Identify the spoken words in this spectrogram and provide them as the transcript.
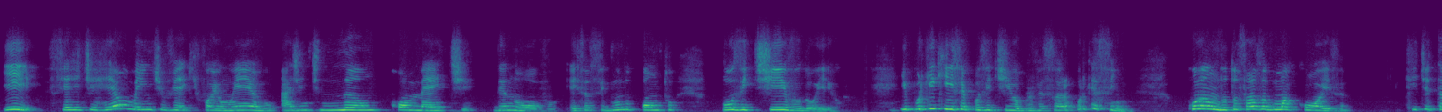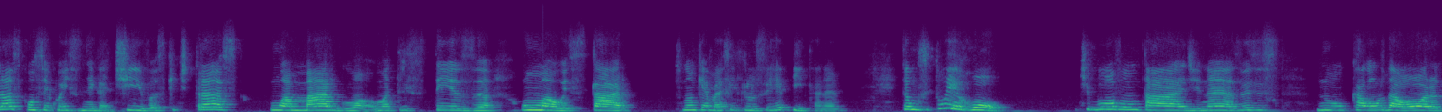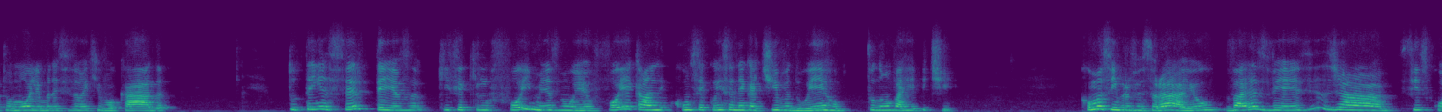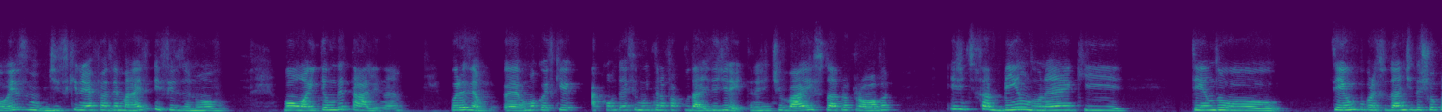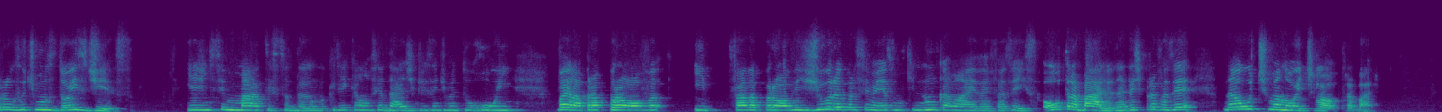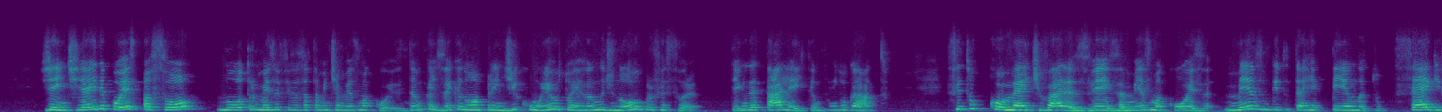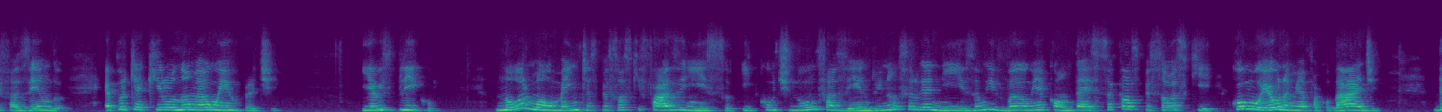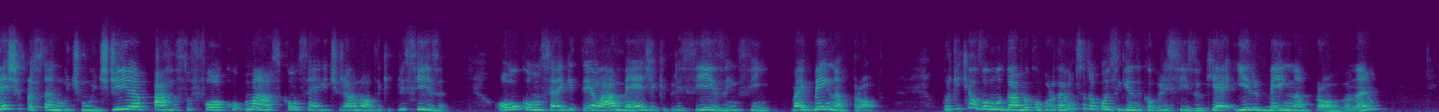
E se a gente realmente vê que foi um erro, a gente não comete de novo. Esse é o segundo ponto positivo do erro. E por que, que isso é positivo, professora? Porque assim, quando tu faz alguma coisa que te traz consequências negativas, que te traz um amargo, uma, uma tristeza, um mal-estar, tu não quer mais que aquilo se repita, né? Então, se tu errou de boa vontade, né? Às vezes no calor da hora tomou ali uma decisão equivocada, tu tenha certeza que se aquilo foi mesmo um erro, foi aquela consequência negativa do erro, tu não vai repetir. Como assim, professora? Ah, eu várias vezes já fiz coisas, disse que não ia fazer mais e fiz de novo. Bom, aí tem um detalhe, né? Por exemplo, é uma coisa que acontece muito na faculdade de direito, né? A gente vai estudar para a prova e a gente sabendo, né, que tendo tempo para estudar, a gente deixou para os últimos dois dias. E a gente se mata estudando, cria aquela ansiedade, aquele sentimento ruim, vai lá para a prova e faz a prova e jura para si mesmo que nunca mais vai fazer isso. Ou trabalho, né? Deixa para fazer na última noite lá o trabalho. Gente, e aí depois passou, no outro mês eu fiz exatamente a mesma coisa. Então quer dizer que eu não aprendi com erro, tô errando de novo, professora? Tem um detalhe aí, tem um pulo do gato. Se tu comete várias vezes a mesma coisa, mesmo que tu te arrependa, tu segue fazendo, é porque aquilo não é um erro para ti. E eu explico. Normalmente, as pessoas que fazem isso e continuam fazendo e não se organizam e vão e acontece, são aquelas pessoas que, como eu na minha faculdade, deixa para estar no último dia, passa sufoco, mas consegue tirar a nota que precisa. Ou consegue ter lá a média que precisa, enfim, vai bem na prova. Por que, que eu vou mudar meu comportamento se eu estou conseguindo o que eu preciso, que é ir bem na prova, né?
